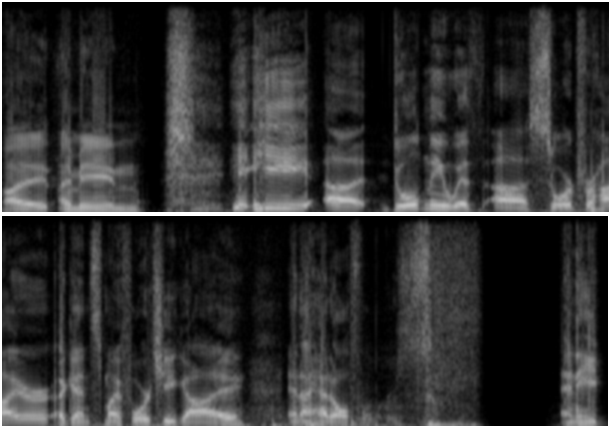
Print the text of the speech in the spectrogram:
I I mean, He he uh, dueled me with uh, sword for hire against my four chi guy, and I had all fours, and he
